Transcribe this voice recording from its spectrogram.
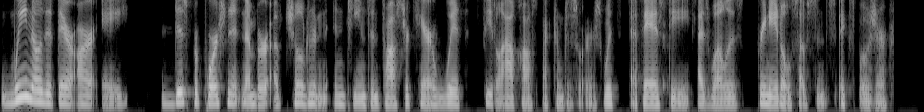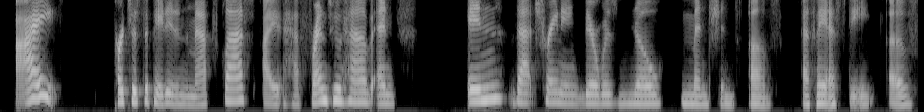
We know that there are a disproportionate number of children and teens in foster care with fetal alcohol spectrum disorders, with FASD, as well as prenatal substance exposure. I participated in the MAPS class. I have friends who have, and in that training, there was no mention of FASD, of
